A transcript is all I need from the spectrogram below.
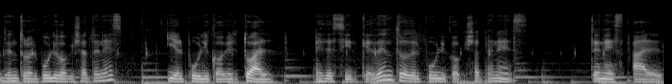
dentro del público que ya tenés, y el público virtual. Es decir, que dentro del público que ya tenés, tenés al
